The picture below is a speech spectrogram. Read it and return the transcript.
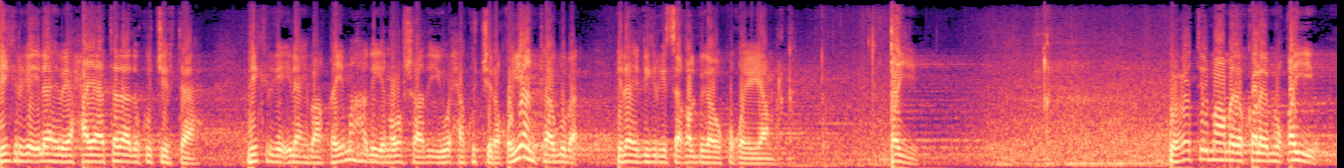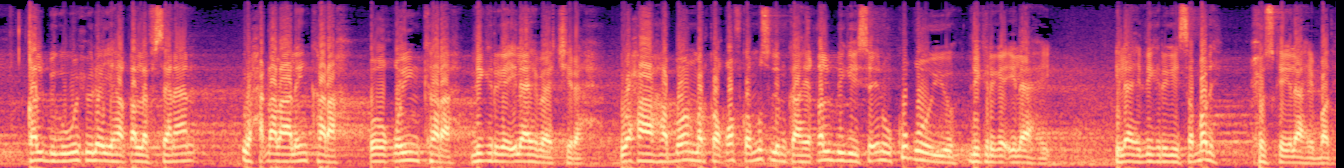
dikriga ilaahay bay xayaatadaada ku jirtaa. Dikriga ilaahay baa qiimahaaga iyo noloshaada iyo waxaa ku jira qoyaankaaguba ilahay dikrigiisa qalbigaaga ku qoyayaa marka. Ayib wuxuu tilmaamay oo kale ibnuqayim qalbigu wuxuu leeyahay qallafsanaan wax dhalaalin kara oo qoyn kara dikriga ilaahay baa jira. Waxaa habboon marka qofka muslimka ahi qalbigiisa inuu ku qooyo dikriga ilaahay. Ilaahay dikrigiisa badi xuska ilaahay badi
